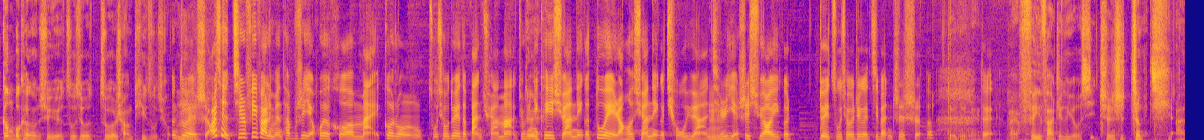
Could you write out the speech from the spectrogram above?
更不可能去足球足球场踢足球。对，是，而且其实 FIFA 里面它不是也会和买各种足球队的版权嘛，就是你可以选哪个队，然后选哪个球员，其实嗯也是需要一个对足球这个基本知识的。对对对对，哎呀，非法这个游戏真是挣钱啊！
